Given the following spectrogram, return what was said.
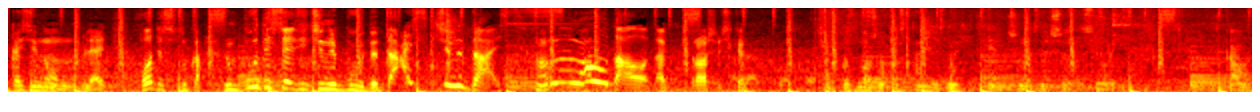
є. Як казіно, блядь. Ходиш, сука, ну буде сьогодні чи не буде, дасть чи не дасть. Ну, мало дало так трошечки. Возможно, останні знахідки, що ми знайшли за сьогодні. Така от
